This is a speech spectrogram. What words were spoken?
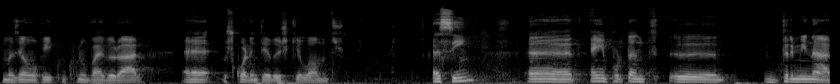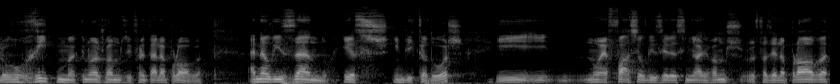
mas é um ritmo que não vai durar uh, os 42 km. Assim, uh, é importante uh, determinar o ritmo a que nós vamos enfrentar a prova, analisando esses indicadores e, não é fácil dizer assim, olha, vamos fazer a prova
